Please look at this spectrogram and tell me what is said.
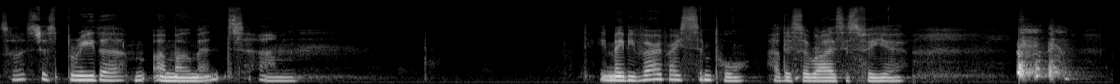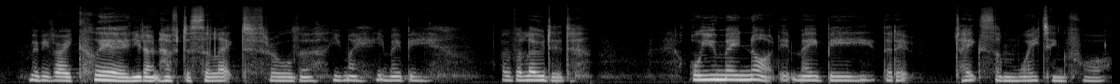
So let's just breathe a, a moment. Um, it may be very, very simple how this arises for you. it may be very clear, and you don't have to select through all the. You may, you may be overloaded, or you may not. It may be that it takes some waiting for.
